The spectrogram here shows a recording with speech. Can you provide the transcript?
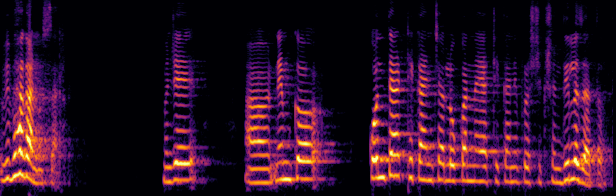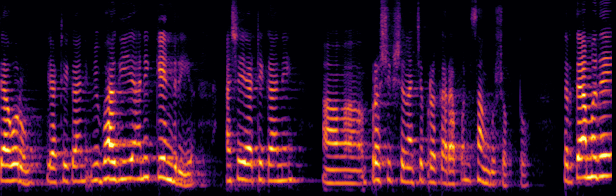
विभागानुसार. म्हणजे नेमकं कोणत्या ठिकाणच्या लोकांना या ठिकाणी प्रशिक्षण दिलं जातं? त्यावरून या ठिकाणी विभागीय आणि केंद्रीय असे या ठिकाणी प्रशिक्षणाचे प्रकार आपण सांगू शकतो. तर त्यामध्ये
